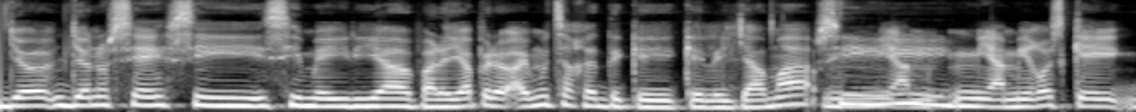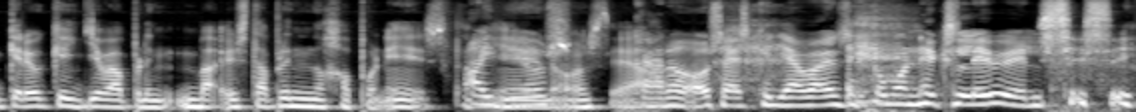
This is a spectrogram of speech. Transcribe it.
yo, yo no sé si, si me iría para allá, pero hay mucha gente que, que le llama. Sí. Mi, am- mi amigo es que creo que lleva está aprendiendo japonés. Ay, También, Dios. O sea, Claro, o sea, es que ya va es como next level. Sí, sí.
